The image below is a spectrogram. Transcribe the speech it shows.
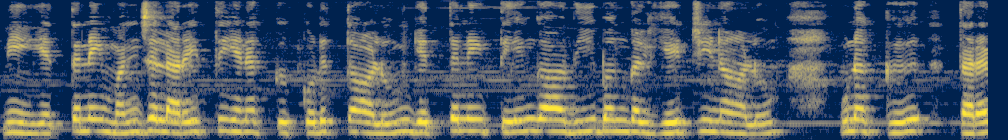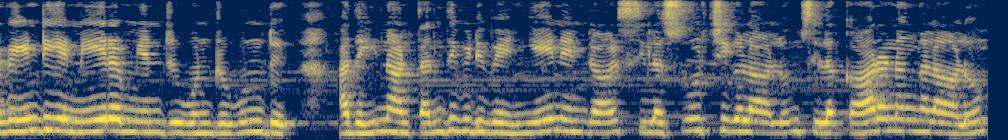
நீ எத்தனை மஞ்சள் அரைத்து எனக்கு கொடுத்தாலும் எத்தனை தேங்காய் தீபங்கள் ஏற்றினாலும் உனக்குத் தரவேண்டிய நேரம் என்று ஒன்று உண்டு. அதை நான் தந்துவிடுவேன். ஏனென்றால் சில சூழ்ச்சிகளாலும் சில காரணங்களாலும்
